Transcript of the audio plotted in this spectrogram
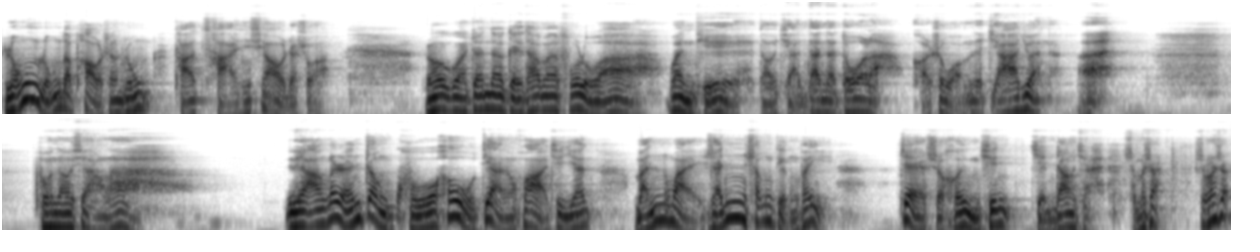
隆隆的炮声中，他惨笑着说：“如果真的给他们俘虏啊，问题倒简单的多了。可是我们的家眷呢？哎，不能想了。”两个人正苦候电话期间，门外人声鼎沸。这时何应钦紧张起来：“什么事儿？什么事儿？”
